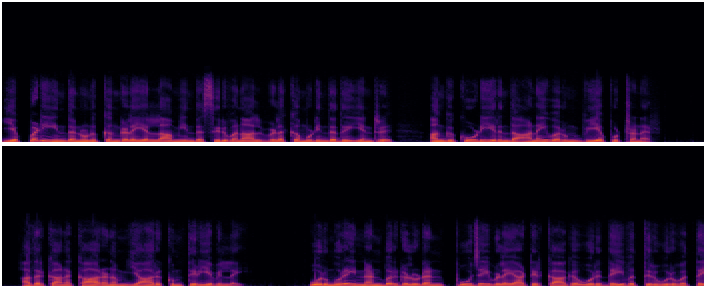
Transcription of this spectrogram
எப்படி இந்த நுணுக்கங்களையெல்லாம் இந்த சிறுவனால் விளக்க முடிந்தது என்று அங்கு கூடியிருந்த அனைவரும் வியப்புற்றனர். அதற்கான காரணம் யாருக்கும் தெரியவில்லை. ஒருமுறை நண்பர்களுடன் பூஜை விளையாட்டிற்காக ஒரு தெய்வத் திருவுருவத்தை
